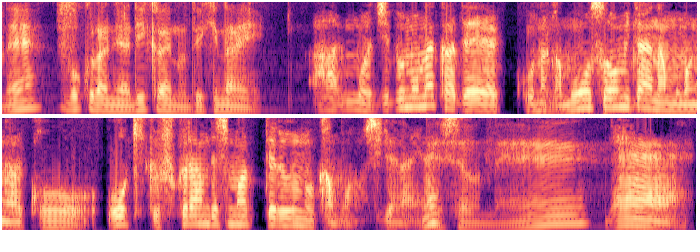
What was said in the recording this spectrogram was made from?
うね。僕らには理解のできない。あもう自分の中で、こうなんか妄想みたいなものがこう、大きく膨らんでしまってるのかもしれないねで。しょうね。ねえ。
